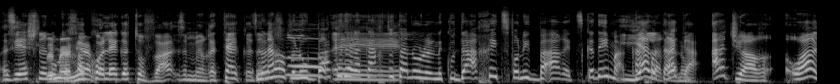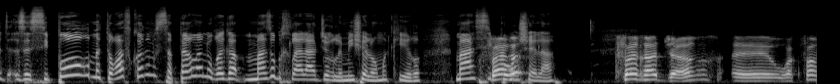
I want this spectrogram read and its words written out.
אז יש לנו ככה מעניין. קולגה טובה, זה מרתק. אז לא, לא, אנחנו... אבל הוא בא כדי אה, לקחת אותנו לנקודה הכי צפונית בארץ. קדימה, קח אותנו. יאללה, רגע, אג'ר, אוהד, זה סיפור מטורף. קודם ספר לנו רגע, מה זו בכלל אג'ר למי שלא מכיר? מה הסיפור שלה? כפר רג'ר אה, הוא הכפר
